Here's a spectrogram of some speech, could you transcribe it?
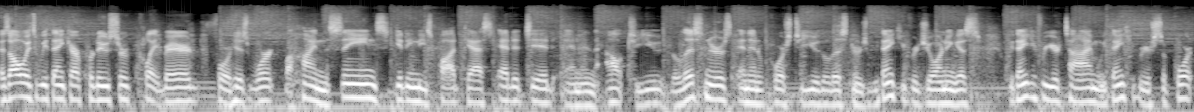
As always, we thank our producer, Clay Baird, for his work behind the scenes, getting these podcasts edited and then out to you, the listeners, and then, of course, to you, the listeners. We thank you for joining us. We thank you for your time. We thank you for your support,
